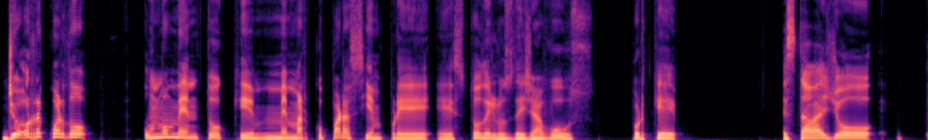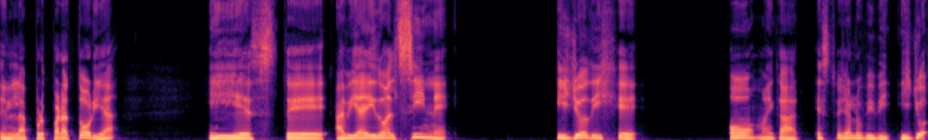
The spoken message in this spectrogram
Yo recuerdo un momento que me marcó para siempre esto de los déjà vus, porque estaba yo en la preparatoria y este había ido al cine y yo dije, oh my God, esto ya lo viví. Y yo,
